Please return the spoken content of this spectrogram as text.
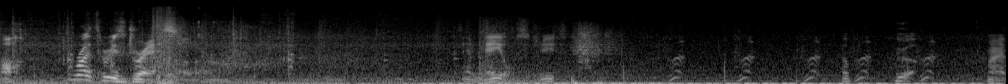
Oh, right through his dress. Damn nails, jeez. Oh. Alright,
